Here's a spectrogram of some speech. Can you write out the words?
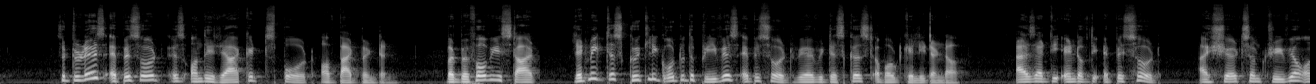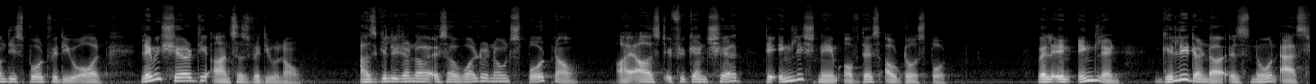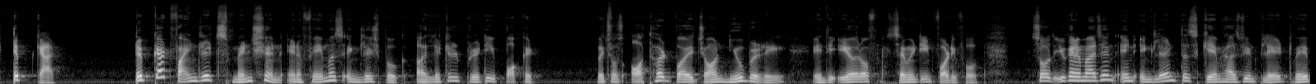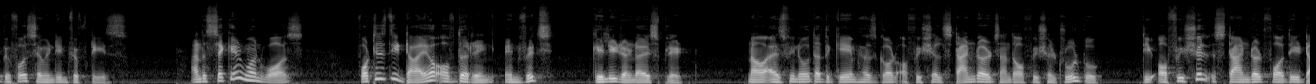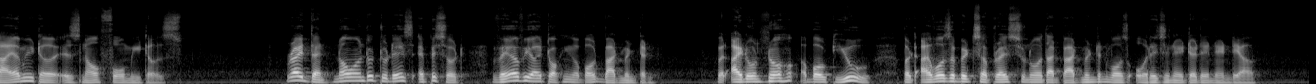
So today's episode is on the racket sport of badminton. But before we start, let me just quickly go to the previous episode where we discussed about Gilli Danda. As at the end of the episode, I shared some trivia on the sport with you all. Let me share the answers with you now. As Gilli Danda is a world renowned sport now, I asked if you can share the English name of this outdoor sport. Well, in England, Gilli Danda is known as Tipcat. Tipcat finds its mention in a famous English book, A Little Pretty Pocket, which was authored by John Newbery in the year of 1744. So you can imagine in England this game has been played way before 1750s. And the second one was what is the dia of the ring in which Gilli Danda is played? Now as we know that the game has got official standards and the official rule book, the official standard for the diameter is now 4 meters. Right then, now on to today's episode where we are talking about badminton. Well, I don't know about you, but I was a bit surprised to know that badminton was originated in India.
